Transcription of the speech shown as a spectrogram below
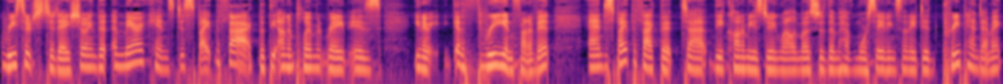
research today showing that Americans, despite the fact that the unemployment rate is, you know, got a three in front of it, and despite the fact that uh, the economy is doing well and most of them have more savings than they did pre pandemic,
